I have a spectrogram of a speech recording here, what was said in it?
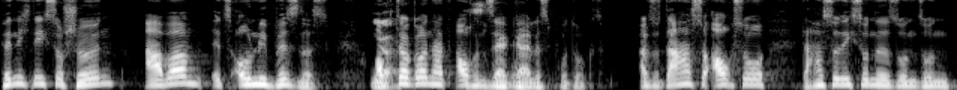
Finde ich nicht so schön, aber it's only business. Ja. Octagon hat auch ein sehr geiles Produkt. Also da hast du auch so, da hast du nicht so, eine, so, ein, so ein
